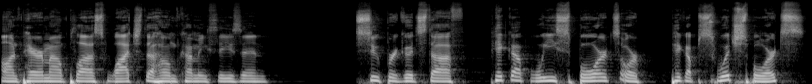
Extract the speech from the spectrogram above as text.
on Paramount Plus, watch the Homecoming season. Super good stuff. Pick up Wii Sports or pick up Switch Sports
